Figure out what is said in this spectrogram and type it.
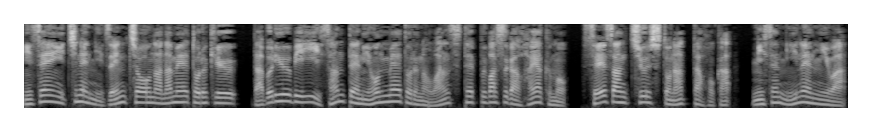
2001年に全長7メートル級 WBE3.4 メートルのワンステップバスが早くも生産中止となったほか、2002年には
